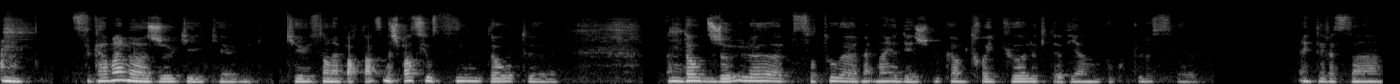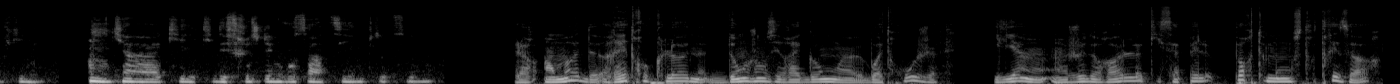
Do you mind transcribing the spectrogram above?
c'est quand même un jeu qui, qui, a eu son importance, mais je pense qu'il y a aussi d'autres euh, d'autres jeux. Là. Surtout euh, maintenant, il y a des jeux comme Troika qui deviennent beaucoup plus euh, intéressants qui, qui, qui, défrichent des nouveaux sentiers. tout ça. Alors, en mode rétro-clone Donjons et Dragons Boîte Rouge, il y a un, jeu de rôle qui s'appelle Porte-Monstre Trésor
